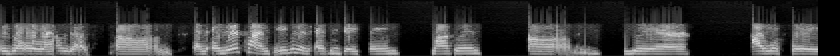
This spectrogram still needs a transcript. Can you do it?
is all around us. Um, and and there are times, even in everyday things, Margaret, um, where I will say,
